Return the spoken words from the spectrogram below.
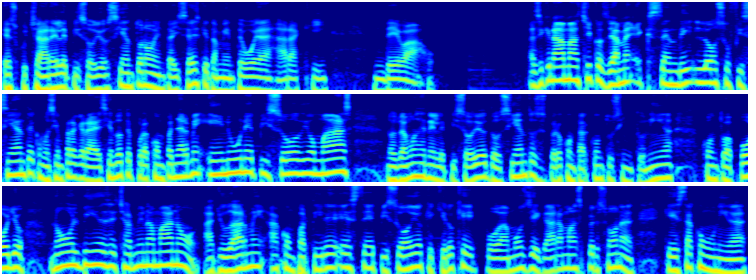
escuchar el episodio 196 que también te voy a dejar aquí debajo. Así que nada más chicos, ya me extendí lo suficiente, como siempre agradeciéndote por acompañarme en un episodio más. Nos vemos en el episodio 200, espero contar con tu sintonía, con tu apoyo. No olvides echarme una mano, ayudarme a compartir este episodio que quiero que podamos llegar a más personas, que esta comunidad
